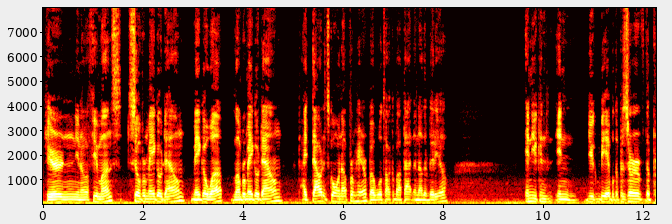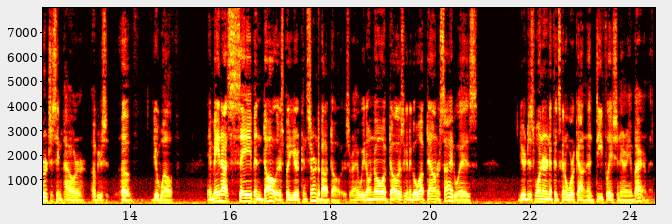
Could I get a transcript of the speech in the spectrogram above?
Here in you know a few months, silver may go down, may go up, lumber may go down. I doubt it's going up from here, but we'll talk about that in another video. And you can in you can be able to preserve the purchasing power of your of your wealth it may not save in dollars, but you're concerned about dollars, right? We don't know if dollars are going to go up, down, or sideways. You're just wondering if it's going to work out in a deflationary environment.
